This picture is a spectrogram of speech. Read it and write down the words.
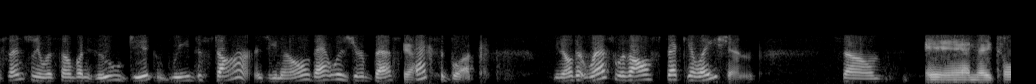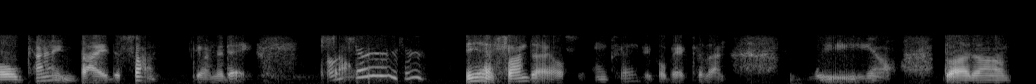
essentially was someone who did read the stars. You know, that was your best Yeah. textbook. You know, the rest was all speculation. So, and they told time by the sun during the day. oh sure, sure. Yeah, sundials. Okay, they go back to then. We, you know, but um,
